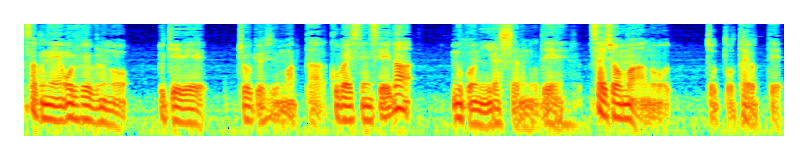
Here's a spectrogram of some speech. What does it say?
昨年オルフェーブルの受け入れ調教師でもあった小林先生が向こうにいらっしゃるので、最初はまあ、あの、ちょっと頼って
